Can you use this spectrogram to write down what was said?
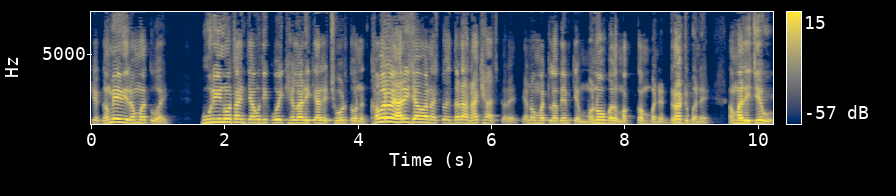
કે ગમે એવી રમત હોય, પૂરી ન થાય ત્યાં સુધી કોઈ ખેલાડી ક્યારે છોડતો નથી. ખબર હોય હારી જવાના તો એ દડા નાખ્યા જ કરે. એનો મતલબ એમ કે મનોબળ મક્કમ બને, દ્રઢ બને. અમારી જેવું.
